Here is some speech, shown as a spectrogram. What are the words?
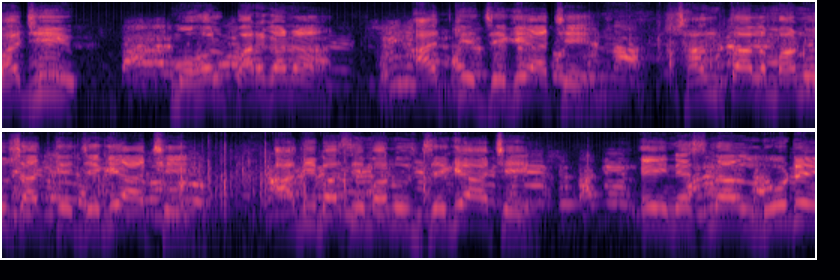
মাঝি মহল পারগানা আজকে জেগে আছে। সান্তাল মানুষ আজকে জেগে আছে। আদিবাসী মানুষ জেগে আছে। এই ন্যাশনাল রোডে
